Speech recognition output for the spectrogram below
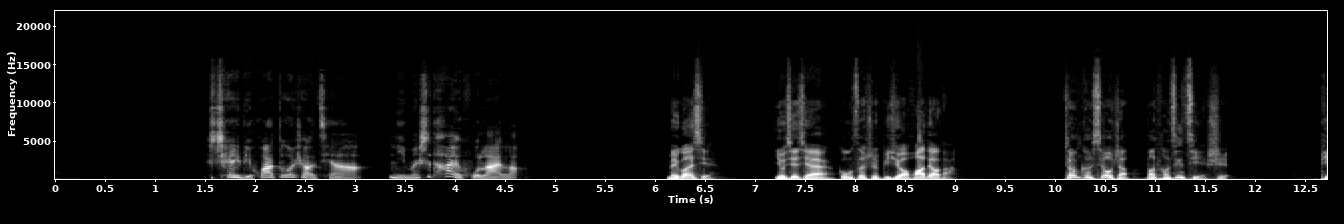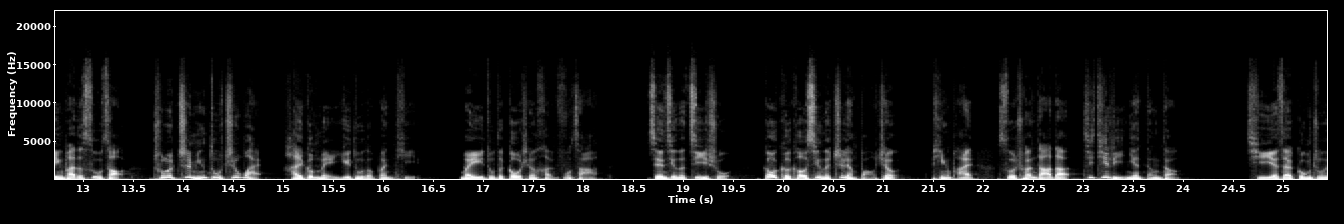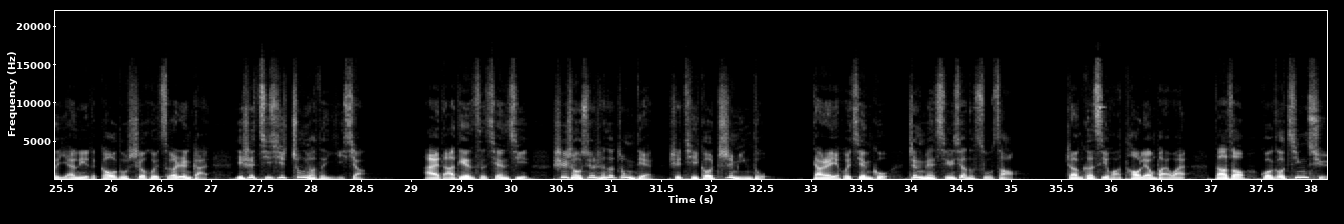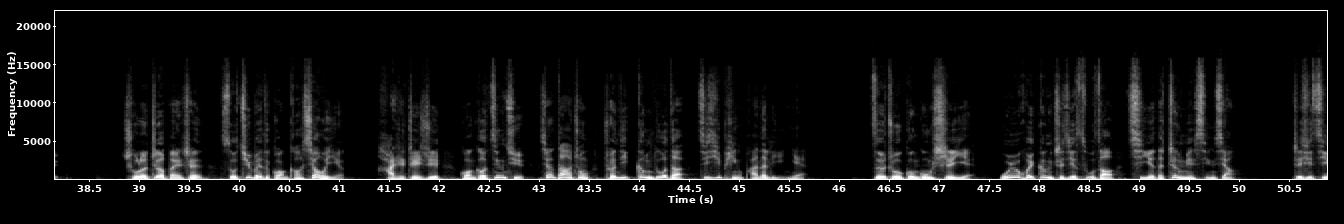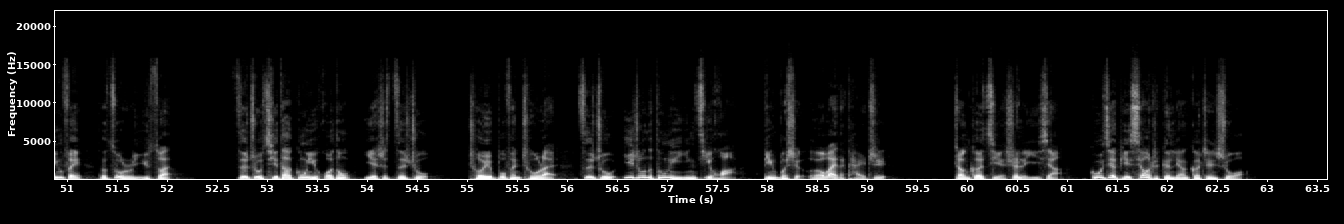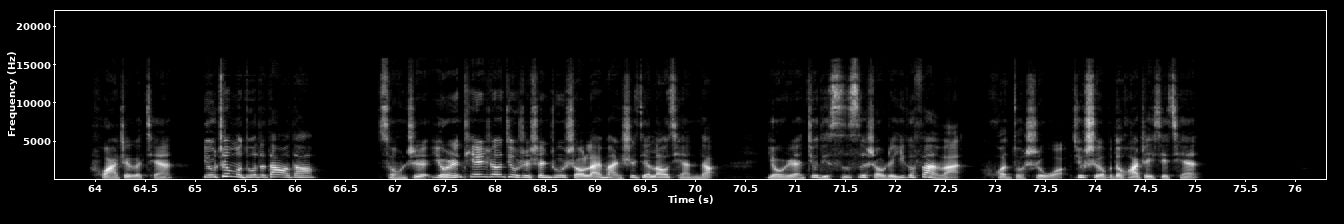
这得花多少钱啊！你们是太胡来了。没关系，有些钱公司是必须要花掉的。张克笑着帮唐静解释，品牌的塑造除了知名度之外，还有个美誉度的问题。美誉度的构成很复杂，先进的技术、高可靠性的质量保证、品牌所传达的积极理念等等。企业在公众的眼里的高度社会责任感也是极其重要的一项。爱达电子前期市场宣传的重点是提高知名度，当然也会兼顾正面形象的塑造。张克计划掏两百万打造广告金曲，除了这本身所具备的广告效应，还是这支广告金曲向大众传递更多的积极品牌的理念。资助公共事业无疑会更直接塑造企业的正面形象。这些经费都做入预算，资助其他公益活动也是资助，抽一部分出来资助一中的冬令营计划。并不是额外的开支，张克解释了一下。顾建平笑着跟梁格真说：“花这个钱有这么多的道道。总之，有人天生就是伸出手来满世界捞钱的，有人就得死死守着一个饭碗。换做是我，就舍不得花这些钱。”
